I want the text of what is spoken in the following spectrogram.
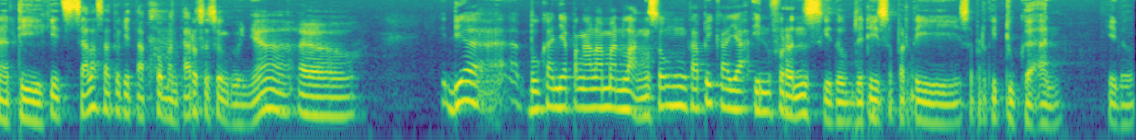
Nah di salah satu kitab komentar sesungguhnya uh, dia bukannya pengalaman langsung tapi kayak inference gitu. Jadi seperti seperti dugaan gitu.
